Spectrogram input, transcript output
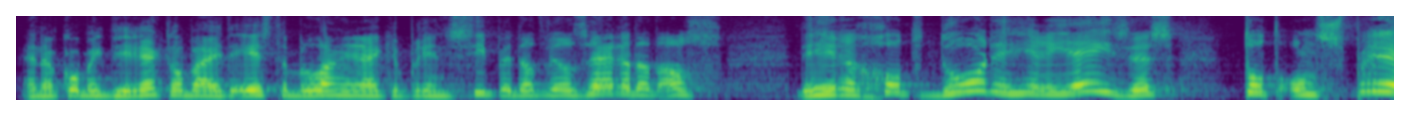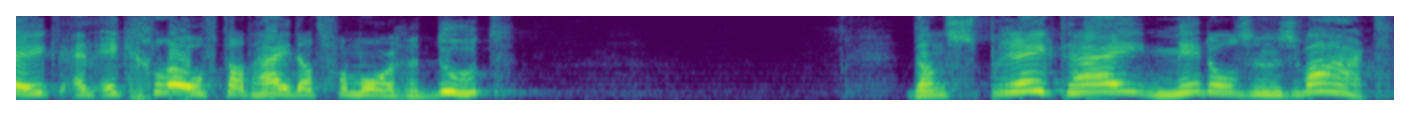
En dan kom ik direct al bij het eerste belangrijke principe. Dat wil zeggen dat als de Heere God door de Heer Jezus tot ons spreekt, en ik geloof dat Hij dat vanmorgen doet, dan spreekt Hij middels een zwaard.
